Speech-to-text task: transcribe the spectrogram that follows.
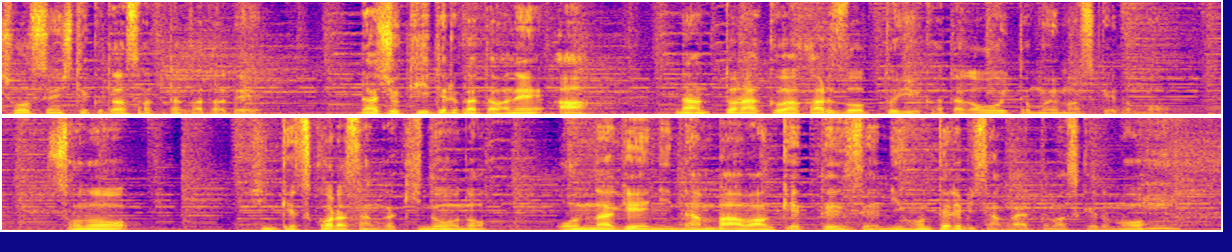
挑戦してくださった方でラジオ聞いてる方はねあなんとなくわかるぞという方が多いと思いますけどもその貧血コアラさんが昨日の女芸人ナンバーワン決定戦日本テレビさんがやってますけどもえ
